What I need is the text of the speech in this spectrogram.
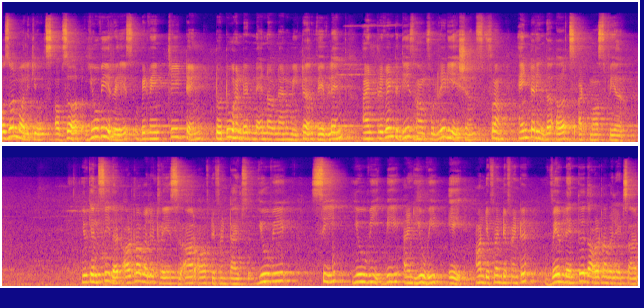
Ozone molecules absorb UV rays between 310 to 200 nanometer wavelength and prevent these harmful radiations from entering the Earth's atmosphere you can see that ultraviolet rays are of different types UVC, UVB and UVA on different different wavelength the ultraviolets are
